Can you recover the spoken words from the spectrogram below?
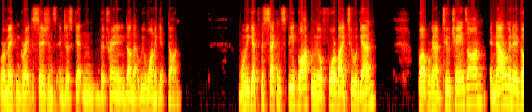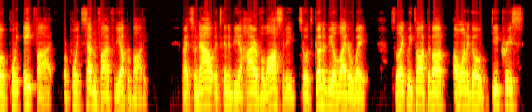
we're making great decisions and just getting the training done that we want to get done. When we get to the second speed block, we're going to go four by two again, but we're going to have two chains on. And now we're going to go 0.85 or 0.75 for the upper body. Right. So now it's going to be a higher velocity. So it's going to be a lighter weight. So, like we talked about, I want to go decrease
